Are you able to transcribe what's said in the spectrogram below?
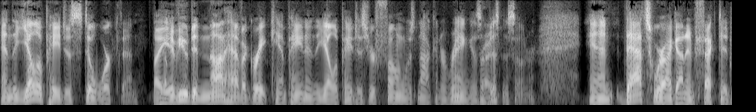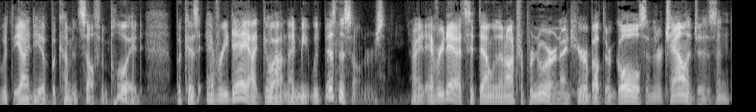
and the Yellow Pages still worked then. Like Yep. if you did not have a great campaign in the Yellow Pages, your phone was not going to ring as a business owner. And that's where I got infected with the idea of becoming self-employed because every day I'd go out and I'd meet with business owners. Right? Every day I'd sit down with an entrepreneur and I'd hear about their goals and their challenges and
